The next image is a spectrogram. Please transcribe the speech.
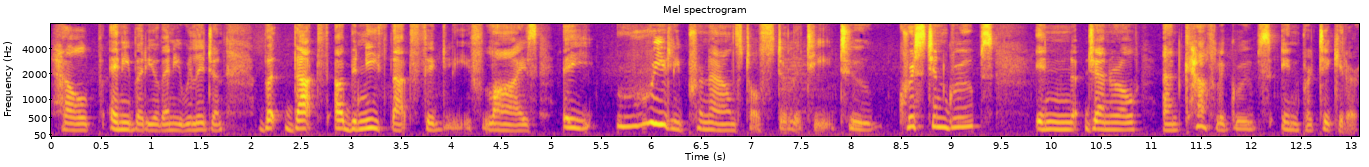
help anybody of any religion but that uh, beneath that fig leaf lies a really pronounced hostility to Christian groups in general and Catholic groups in particular.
